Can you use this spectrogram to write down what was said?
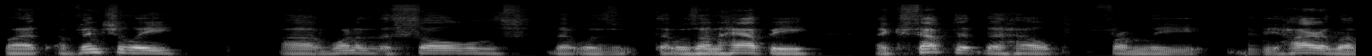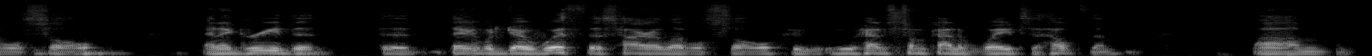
But eventually uh, one of the souls that was that was unhappy accepted the help from the the higher level soul and agreed that that they would go with this higher level soul who who had some kind of way to help them. Um,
